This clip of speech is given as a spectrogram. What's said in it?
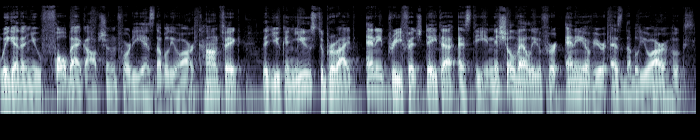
We get a new fallback option for the SWR config that you can use to provide any prefetch data as the initial value for any of your SWR hooks.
